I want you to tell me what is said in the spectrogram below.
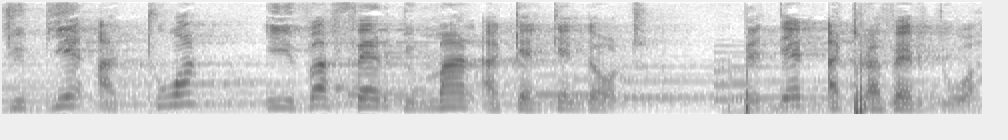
du bien à toi, il va faire du mal à quelqu'un d'autre. Peut-être à travers toi.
